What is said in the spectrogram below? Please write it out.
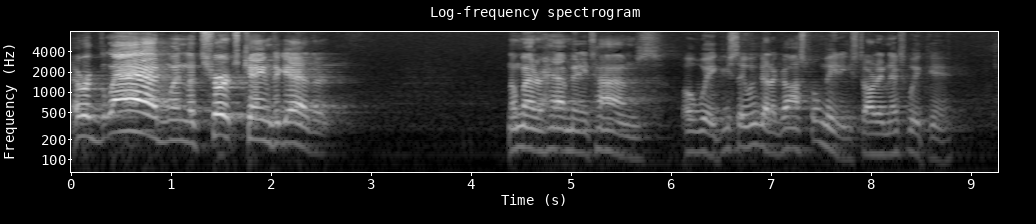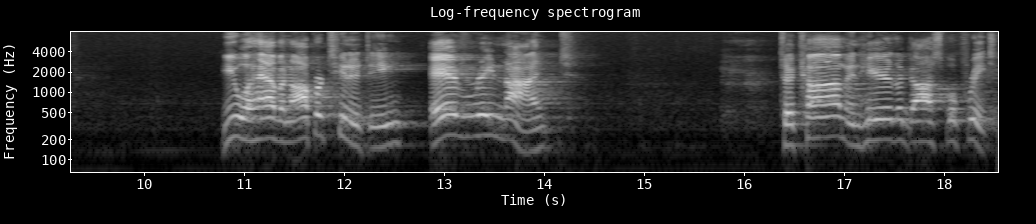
They were glad when the church came together. No matter how many times a week. You see, we've got a gospel meeting starting next weekend. You will have an opportunity every night to come and hear the gospel preached.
